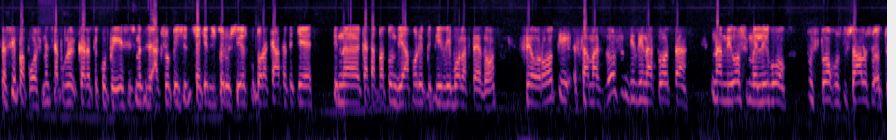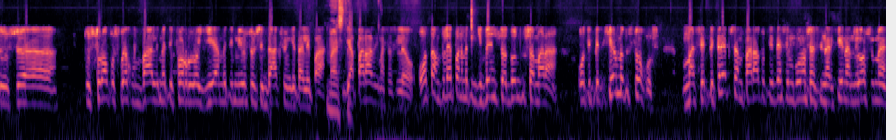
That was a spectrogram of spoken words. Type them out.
σας είπα πώς, με τις αποκρατικοποιήσεις, με τις αξιοποίηση της ακίνητη περιουσίας που τώρα κάθεται και την uh, καταπατούν διάφοροι επιτίδοι με όλα αυτά εδώ, θεωρώ ότι θα μας δώσουν τη δυνατότητα να μειώσουμε λίγο τους στόχους, τους άλλους, τους. Uh, τους τρόπους που έχουν βάλει με τη φορολογία, με τη μείωση των συντάξεων κτλ. Για παράδειγμα, σας λέω, όταν βλέπανε με την κυβέρνηση του Αντώνη του Σαμαρά ότι πετυχαίνουμε τους στόχους, μας επιτρέψαν παρά το ότι δεν συμφωνούσαν στην αρχή να μειώσουμε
